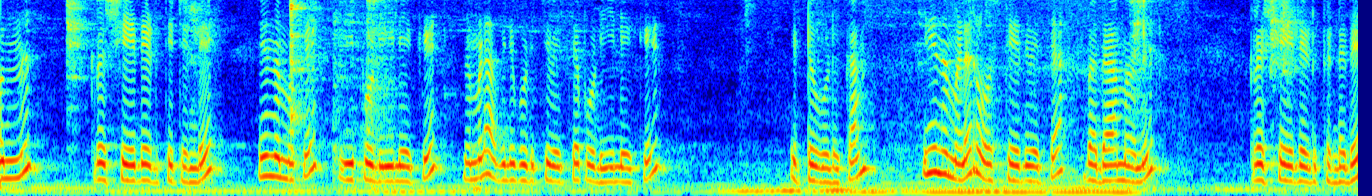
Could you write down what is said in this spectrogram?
ഒന്ന് ക്രഷ് ചെയ്തെടുത്തിട്ടുണ്ട്. ഇനി നമുക്ക് ഈ പൊടിയിലേക്ക് നമ്മൾ അവിൽ പൊടിച്ച് വെച്ച പൊടിയിലേക്ക് ഇട്ട് കൊടുക്കാം. ഇനി നമ്മൾ റോസ്റ്റ് ചെയ്ത് വെച്ച ബദാമാണ് ക്രഷ് ചെയ്തെടുക്കേണ്ടത്.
